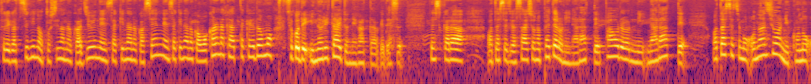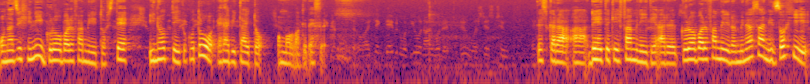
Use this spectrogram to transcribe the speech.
それが次の年なのか10年先なのか1000年先なのか分からなかったけれどもそこで祈りたいと願ったわけです。ですから私たちは最初のペテロに倣ってパウロに倣って私たちも同じようにこの同じ日にグローバルファミリーとして祈っていくことを選びたいと思うわけです。ですから霊的ファミリーであるグローバルファミリーの皆さんにぜひ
